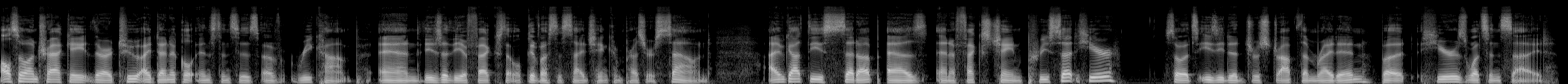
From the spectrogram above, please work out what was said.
Also on track 8, there are two identical instances of ReaComp, and these are the effects that will give us the sidechain compressor sound. I've got these set up as an effects chain preset here, so it's easy to just drop them right in, but here's what's inside.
